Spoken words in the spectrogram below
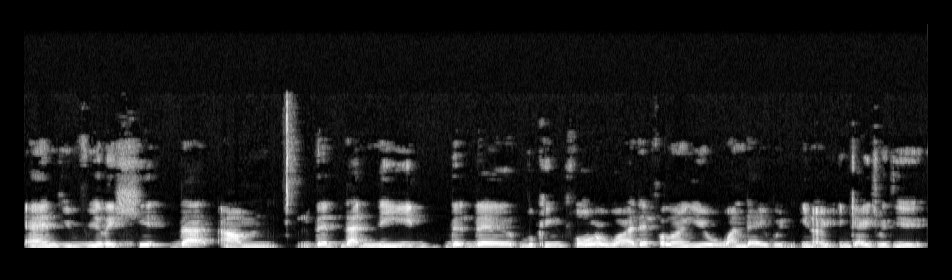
and you really hit that um that that need that they're looking for or why they're following you or one day would you know engage with you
